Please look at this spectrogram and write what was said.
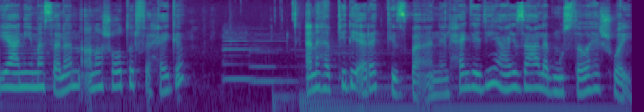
يعني مثلا أنا شاطر في حاجة أنا هبتدي أركز بقى أن الحاجة دي عايزة أعلى بمستواها شوية.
